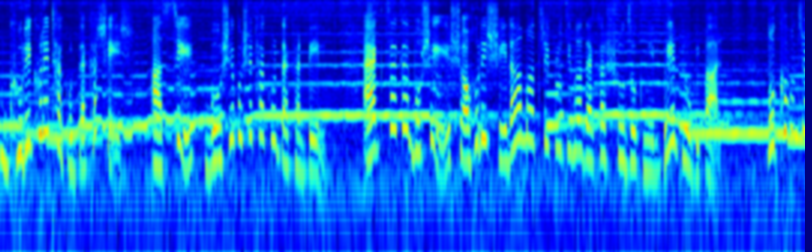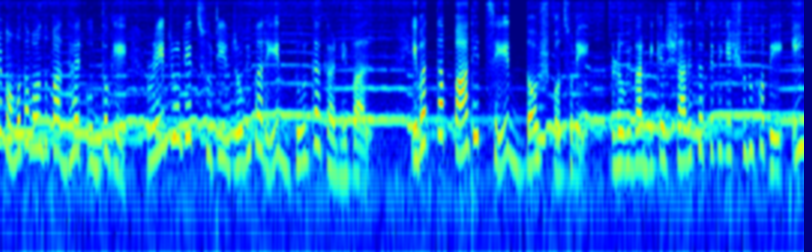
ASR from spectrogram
ঘুরে ঘুরে ঠাকুর দেখা শেষ। আসছে বসে বসে ঠাকুর দেখার দিন। এক জায়গায় বসে শহরের সেরা মাতৃ প্রতিমা দেখার সুযোগ মিলবে রবিবার। মুখ্যমন্ত্রী মমতা বন্দ্যোপাধ্যায়ের উদ্যোগে রেড রোডের ছুটির রবিবারে দুর্গা কার্নিভাল। এবার তা পা দিচ্ছে দশ বছরে। রবিবার বিকেল সাড়ে চারটে থেকে শুরু হবে এই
